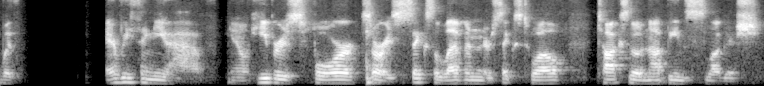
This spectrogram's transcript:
with everything you have. You know, Hebrews 4, sorry, 6 11 or 6 12 talks about not being sluggish,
